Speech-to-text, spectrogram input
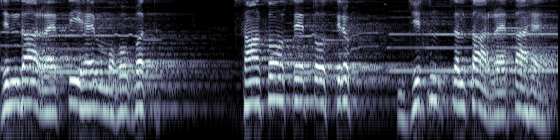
ज़िंदा रहती है मोहब्बत। सांसों से तो सिर्फ़ जिस्म चलता रहता है।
